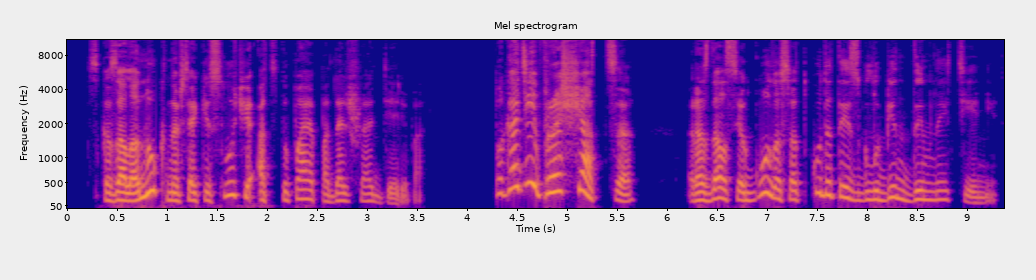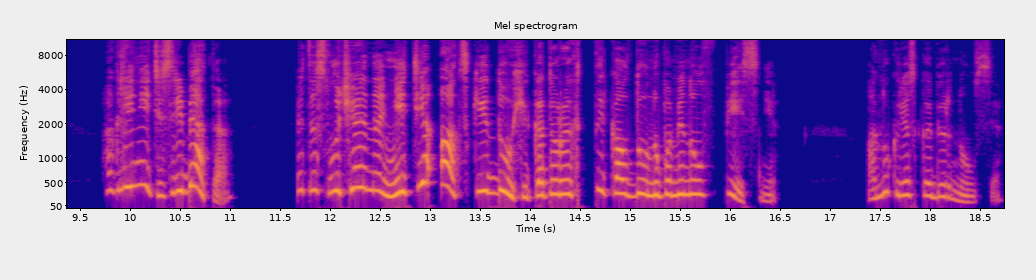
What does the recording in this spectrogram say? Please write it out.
— сказал Анук, на всякий случай отступая подальше от дерева. — Погоди прощаться! — раздался голос откуда-то из глубин дымной тени. — Оглянитесь, ребята! Это, случайно, не те адские духи, которых ты, колдун, упомянул в песне? Анук резко обернулся.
